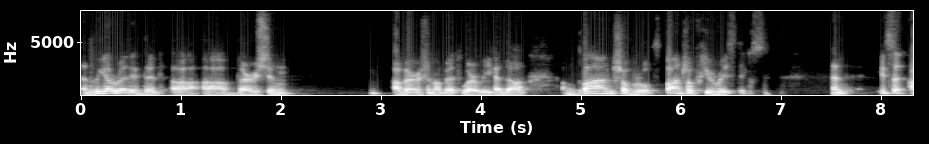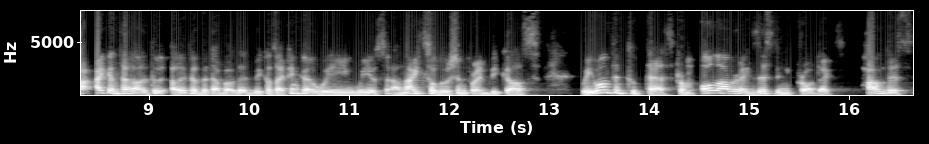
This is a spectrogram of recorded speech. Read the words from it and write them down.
and we already did a, a version a version of it where we had a, a bunch of rules, bunch of heuristics, and it's a, I can tell a little, a little, bit about it because I think uh, we we use a nice solution for it because we wanted to test from all our existing projects how these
